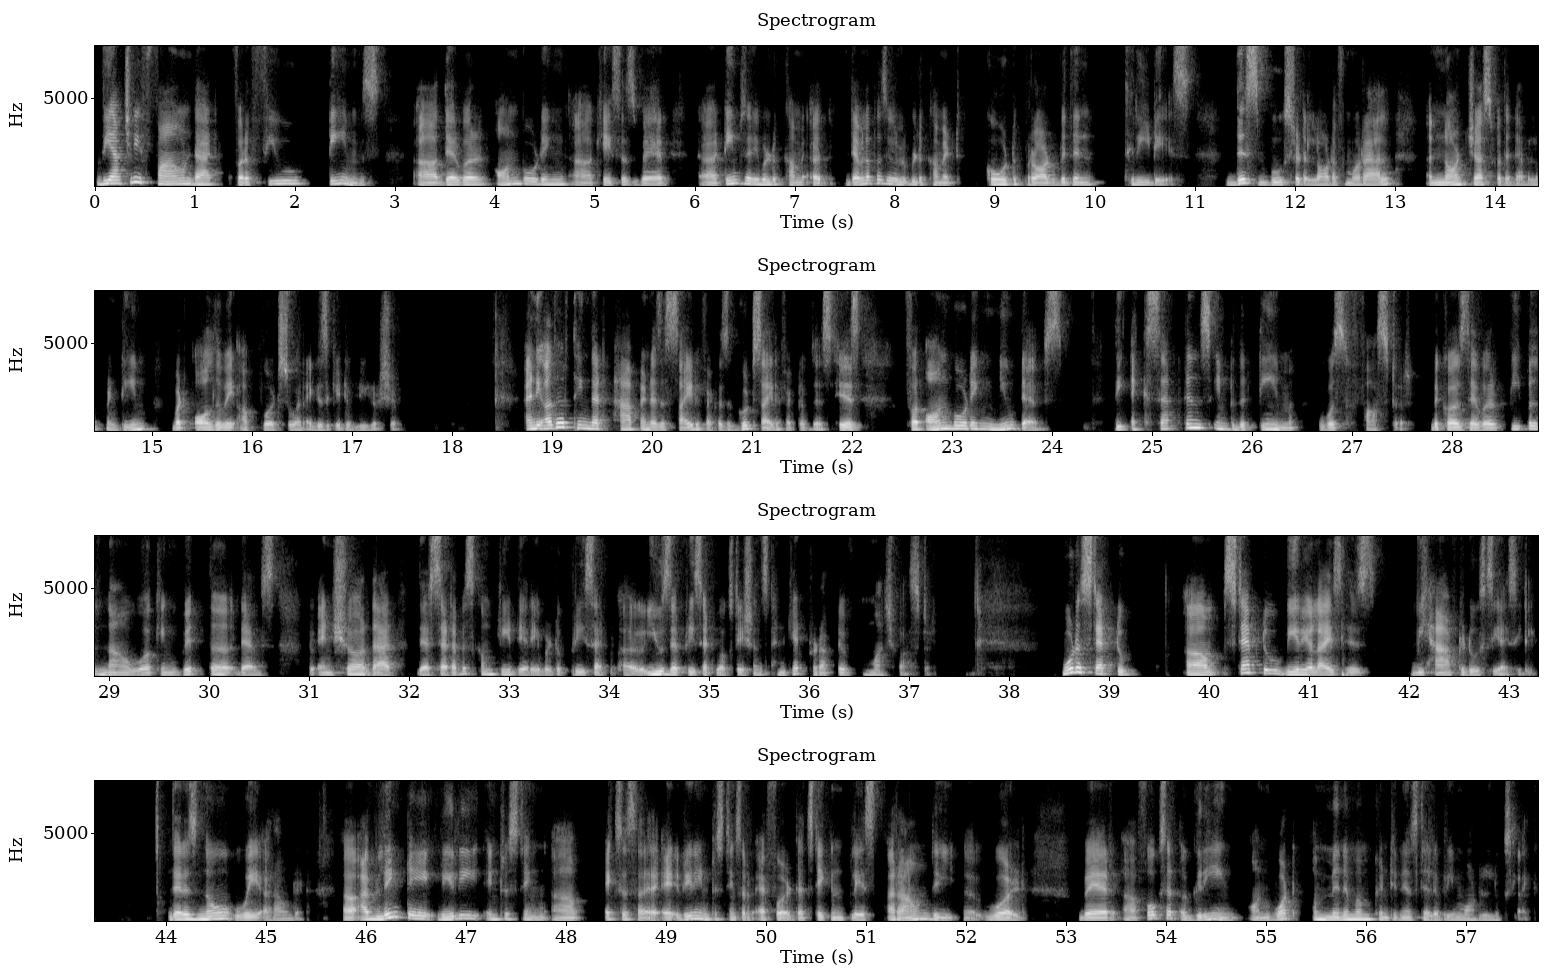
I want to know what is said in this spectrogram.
We actually found that for a few teams, uh, there were onboarding uh, cases where uh, teams were able to come, uh, developers were able to commit code to prod within three days. This boosted a lot of morale, uh, not just for the development team, but all the way upwards to our executive leadership. And the other thing that happened as a side effect, as a good side effect of this is for onboarding new devs, the acceptance into the team was faster because there were people now working with the devs to ensure that their setup is complete, they're able to preset, uh, use their preset workstations and get productive much faster. What is step two? Um, step two, we realize is we have to do CI/CD. There is no way around it. Uh, I've linked a really interesting uh, exercise, a really interesting sort of effort that's taken place around the uh, world where uh, folks are agreeing on what a minimum continuous delivery model looks like.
